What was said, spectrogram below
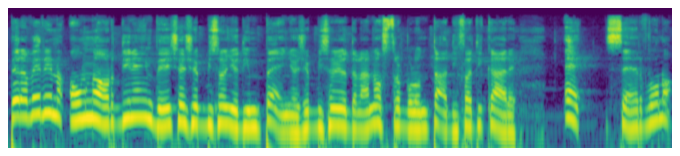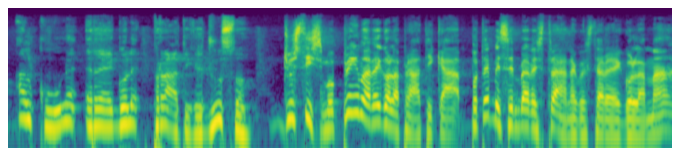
Per avere un- un ordine invece c'è bisogno di impegno, c'è bisogno della nostra volontà di faticare e servono alcune regole pratiche, giusto? Giustissimo, prima regola pratica. Potrebbe sembrare strana questa regola, ma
